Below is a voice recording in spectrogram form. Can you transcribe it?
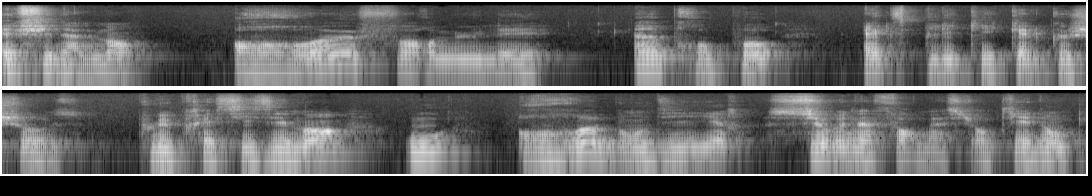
Et finalement, reformuler un propos, expliquer quelque chose plus précisément ou rebondir sur une information, qui est donc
